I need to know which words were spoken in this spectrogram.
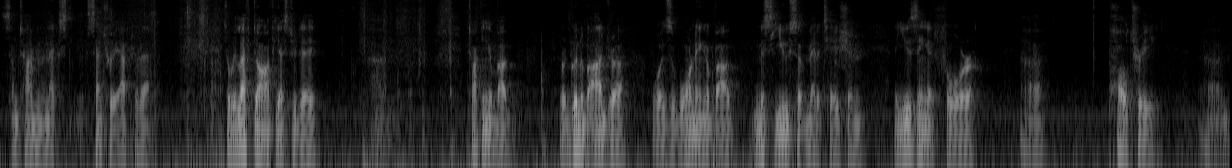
sometime in the next century after that. So we left off yesterday um, talking about where Gunabhadra was warning about misuse of meditation, using it for uh, paltry um,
